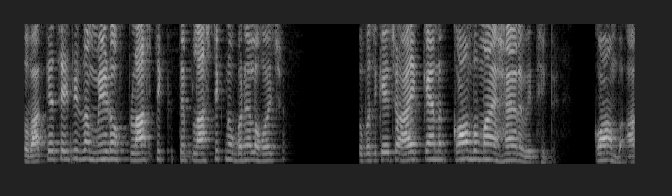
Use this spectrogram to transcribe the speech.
તો વાક્ય છે it is the made of plastic તે પ્લાસ્ટિકનો બનેલો હોય છે. તો પછી કહે છે I can comb my hair with it comb આ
